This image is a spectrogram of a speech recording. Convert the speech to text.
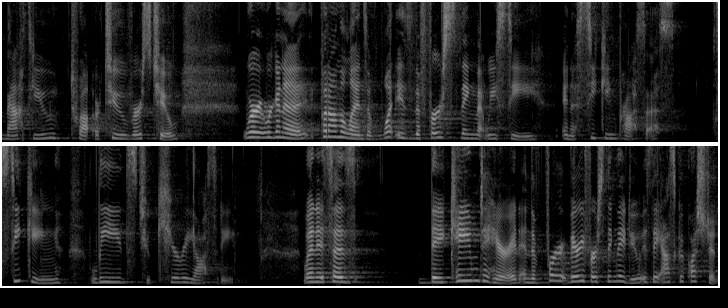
Matthew 12, or 2, verse 2, we're, we're going to put on the lens of what is the first thing that we see in a seeking process. Seeking leads to curiosity. When it says they came to Herod, and the fir- very first thing they do is they ask a question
